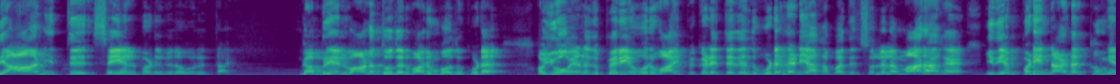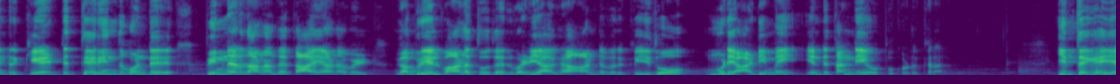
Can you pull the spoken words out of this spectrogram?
தியானித்து செயல்படுகிற ஒரு தாய். கப்ரியேல் வானதூதர் வரும்போது கூட ஐயோ எனக்கு பெரிய ஒரு வாய்ப்பு கிடைத்தது என்று உடனடியாக பதில் சொல்லலை. மாறாக இது எப்படி நடக்கும்? என்று கேட்டு தெரிந்து கொண்டு பின்னர் தான் அந்த தாயானவள் கப்ரியல் வானதூதர் வழியாக ஆண்டவருக்கு இதோ உம்முடைய அடிமை என்று தன்னையே ஒப்பு கொடுக்கிறார். இத்தகைய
